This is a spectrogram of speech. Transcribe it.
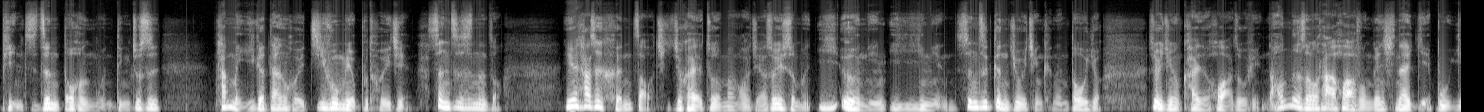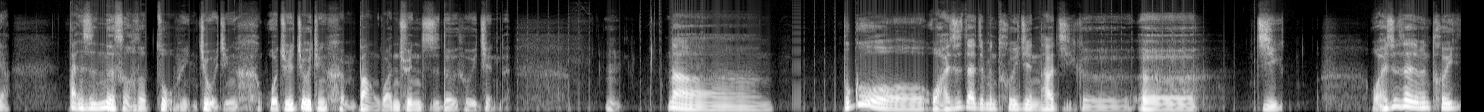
品质真的都很稳定，就是他每一个单回几乎没有不推荐，甚至是那种，因为他是很早期就开始做的漫画家，所以什么一二年、一一年，甚至更久以前可能都有，就已经有开始画作品。然后那时候他的画风跟现在也不一样，但是那时候的作品就已经很，我觉得就已经很棒，完全值得推荐的。嗯，那不过我还是在这边推荐他几个，呃，几。我还是在这边推，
